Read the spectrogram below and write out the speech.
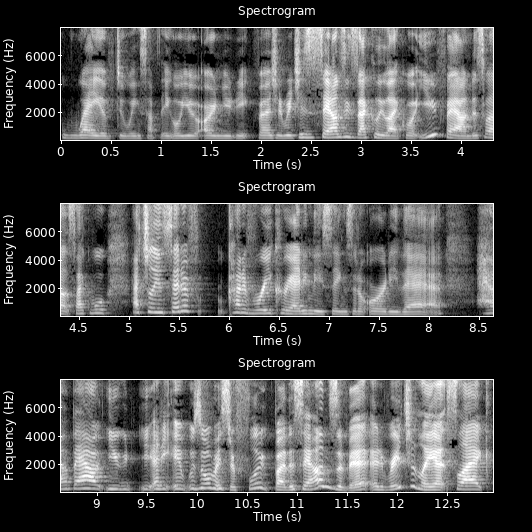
way of doing something or your own unique version, which is sounds exactly like what you found as well. It's like, well, actually, instead of kind of recreating these things that are already there, how about you? And it was almost a fluke by the sounds of it. And originally, it's like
